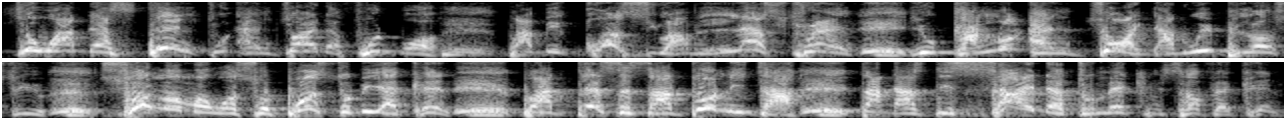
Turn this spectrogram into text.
You are destined to enjoy the football, but because you have less strength, you cannot enjoy that which belongs to you. Solomon was supposed to be a king, but this is Adonijah that has decided to make himself a king.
